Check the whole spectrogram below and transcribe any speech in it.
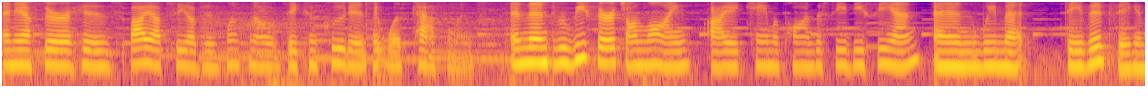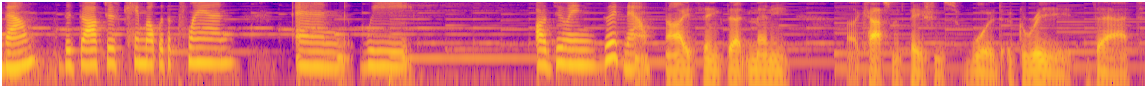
And after his biopsy of his lymph node, they concluded it was Castleman's. And then through research online, I came upon the CDCN, and we met David Fajgenbaum. The doctors came up with a plan, and we are doing good now. I think that many uh, Castleman patients would agree that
